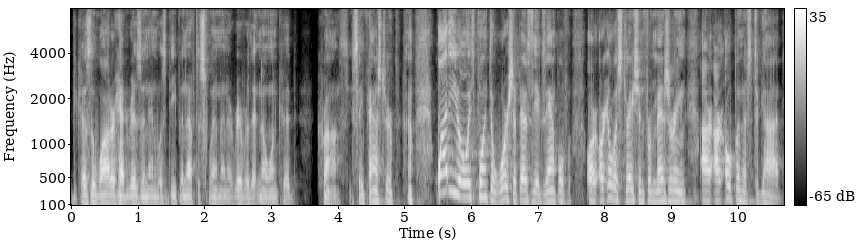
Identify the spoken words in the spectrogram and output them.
because the water had risen and was deep enough to swim in a river that no one could cross. You say, Pastor, why do you always point to worship as the example or, or illustration for measuring our, our, openness to God?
